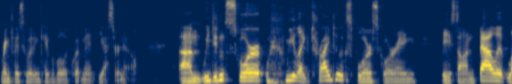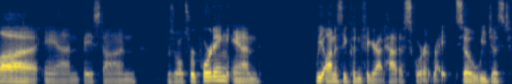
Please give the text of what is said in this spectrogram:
ranked choice voting capable equipment? Yes or no. Um, we didn't score we like tried to explore scoring based on ballot law and based on results reporting and we honestly couldn't figure out how to score it right. So we just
